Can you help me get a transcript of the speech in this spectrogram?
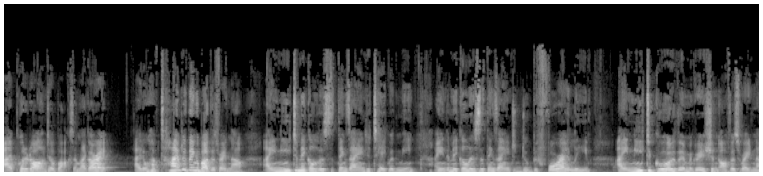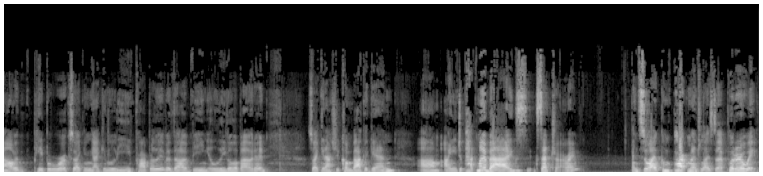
I put it all into a box. I'm like, all right, I don't have time to think about this right now. I need to make a list of things I need to take with me. I need to make a list of things I need to do before I leave. I need to go to the immigration office right now with paperwork so I can I can leave properly without being illegal about it. So I can actually come back again. Um, I need to pack my bags, etc. Right? And so I compartmentalized it. I put it away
